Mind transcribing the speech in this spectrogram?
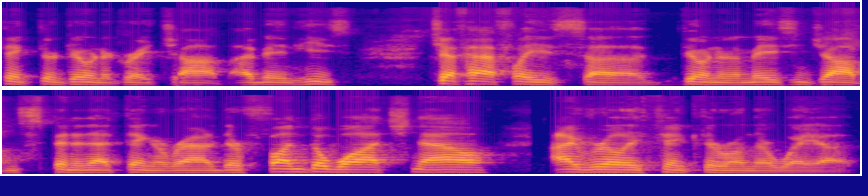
think they're doing a great job. I mean, he's Jeff Hafley's uh, doing an amazing job and spinning that thing around. They're fun to watch now. I really think they're on their way up.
